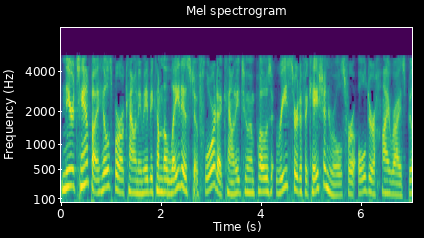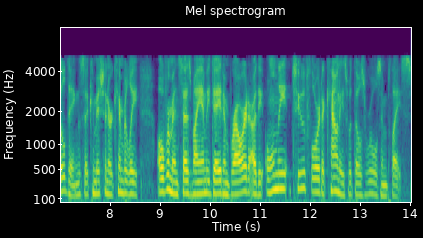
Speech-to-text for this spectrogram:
Near Tampa, Hillsborough County may become the latest Florida county to impose recertification rules for older high rise buildings. Uh, Commissioner Kimberly Overman says Miami Dade and Broward are the only two Florida counties with those rules in place.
